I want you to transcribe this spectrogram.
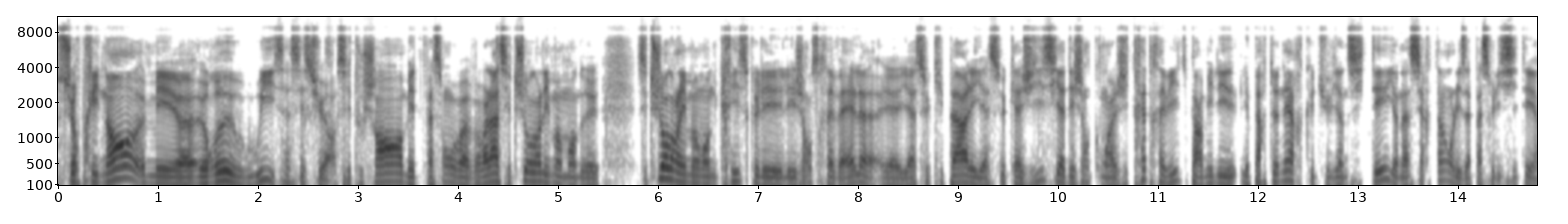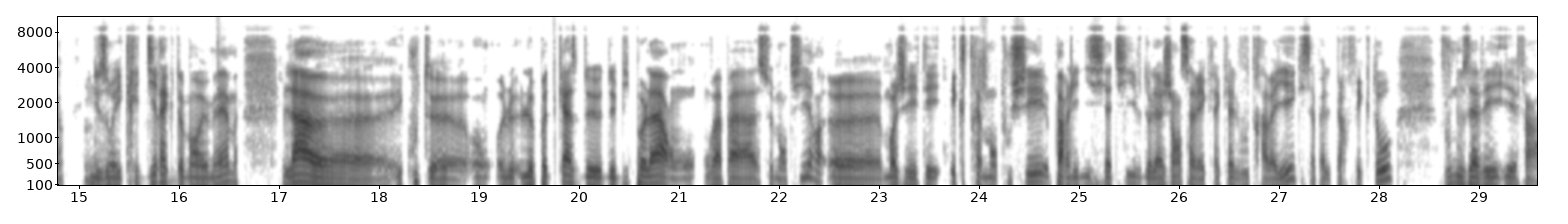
Surprenant, mais euh, heureux, oui, ça c'est sûr. C'est touchant, mais de toute façon, voilà, c'est toujours dans les moments de, c'est toujours dans les moments de crise que les, gens se révèlent. Il y a ceux qui parlent et il y a ceux qui agissent. Il y a des gens qui ont agi très très vite. Parmi les, partenaires que tu viens de citer, il y en a certains, on les a pas sollicités. Hein. Ils mmh. nous ont écrit directement eux-mêmes. Là, euh, écoute, euh, le, podcast de, Bipolar, on, on, va pas se mentir. moi, j'ai été extrêmement touché par l'initiative de l'agence avec laquelle vous travaillez, qui s'appelle Perfecto. Vous nous avez, enfin,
